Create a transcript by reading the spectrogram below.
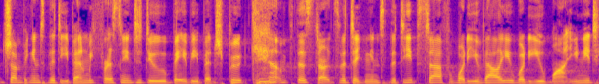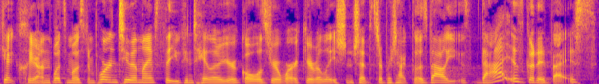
jumping into the deep end, we first need to do baby bitch boot camp. This starts with digging into the deep stuff. What do you value? What do you want? You need to get clear on what's most important to you in life so that you can tailor your goals, your work, your relationships to protect those values. That is good advice.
